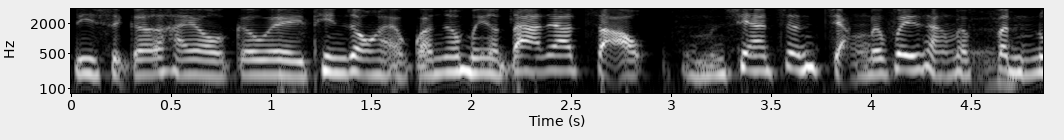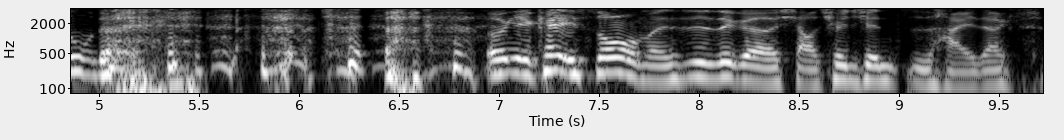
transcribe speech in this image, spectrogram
历史哥，还有各位听众，还有观众朋友，大家早！我们现在正讲的非常的愤怒的，我 也可以说我们是这个小圈圈自嗨这样子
